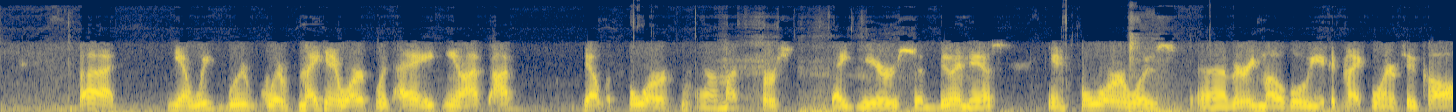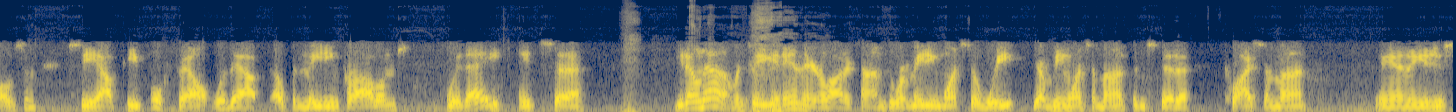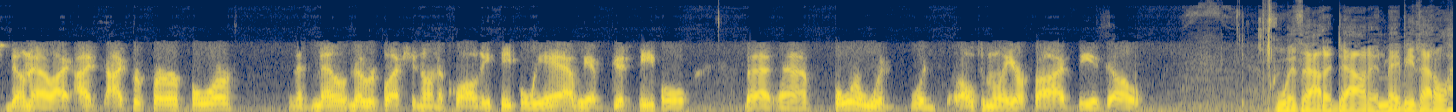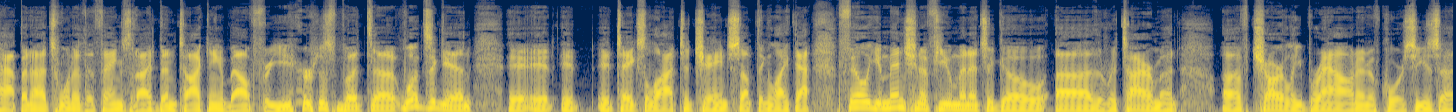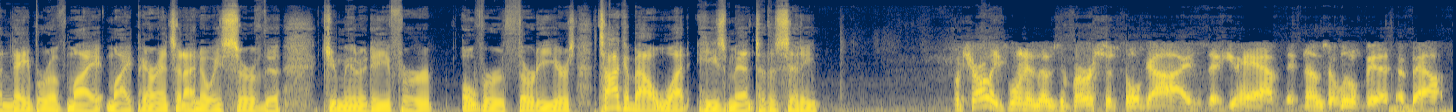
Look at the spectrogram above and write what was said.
But you know, we we're, we're making it work with eight. You know, I've, I've dealt with four uh, my first eight years of doing this. And four was uh, very mobile. You could make one or two calls and see how people felt without open meeting problems. With eight, it's uh, you don't know until you get in there. A lot of times we're meeting once a week, I mean once a month instead of twice a month, and you just don't know. I I, I prefer four. No no reflection on the quality of people we have. We have good people, but uh, four would would ultimately or five be a goal. Without a doubt, and maybe that'll happen. That's one of the things that I've been talking about for years. But uh, once again, it, it it takes a lot to change something like that. Phil, you mentioned a few minutes ago uh, the retirement of Charlie Brown, and of course he's a neighbor of my my parents, and I know he served the community for over thirty years. Talk about what he's meant to the city. Well, Charlie's one of those versatile guys that you have that knows a little bit about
